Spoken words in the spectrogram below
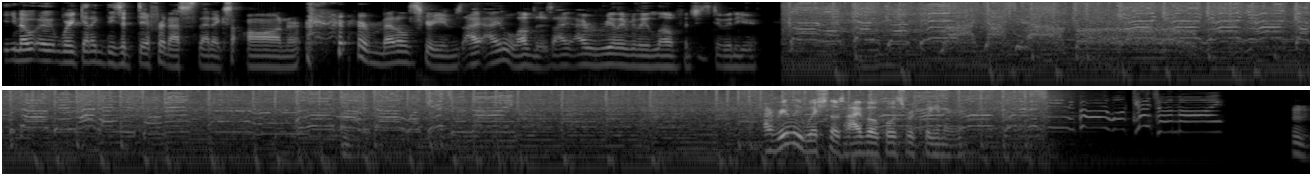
you know uh, we're getting these different aesthetics on her, her metal screams. I i love this. I i really really love what she's doing here I really wish those high vocals were cleaner. Hmm.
